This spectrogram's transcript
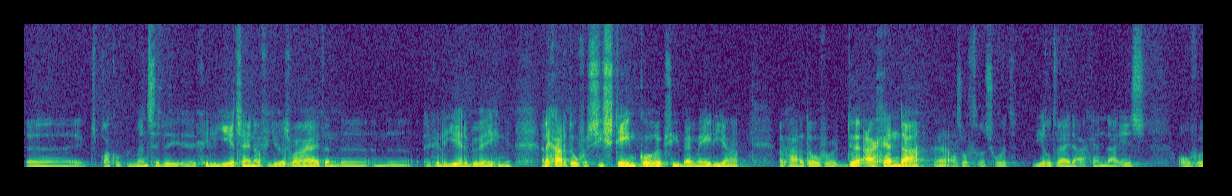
Uh, ik sprak ook met mensen die uh, gelieerd zijn aan viruswaarheid en, gelieerde bewegingen. En dan gaat het over systeemcorruptie bij media. Dan gaat het over de agenda, hè, alsof er een soort wereldwijde agenda is over,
